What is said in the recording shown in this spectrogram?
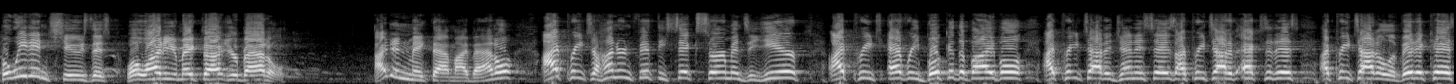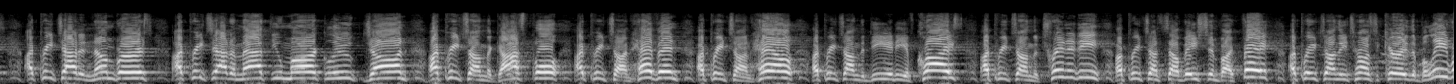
But we didn't choose this. Well, why do you make that your battle? I didn't make that my battle. I preach 156 sermons a year. I preach every book of the Bible. I preach out of Genesis. I preach out of Exodus. I preach out of Leviticus. I preach out of Numbers. I preach out of Matthew, Mark, Luke, John. I preach on the gospel. I preach on heaven. I preach on hell. I preach on the deity of Christ. I preach on the Trinity. I preach on salvation by faith. I preach on the eternal security of the believer.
